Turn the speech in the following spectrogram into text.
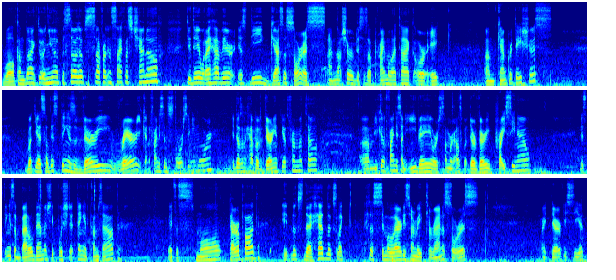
Welcome back to a new episode of Sephiroth and Sypha's channel. Today what I have here is the Gasosaurus. I'm not sure if this is a primal attack or a um, Camp Cretaceous. But yeah, so this thing is very rare. You can't find this in stores anymore. It doesn't have a variant yet from Mattel. Um, you can find this on eBay or somewhere else, but they're very pricey now. This thing is a battle damage. You push that thing, it comes out. It's a small theropod. It looks the head looks like has similarities from a Tyrannosaurus. Right there, if you see it.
